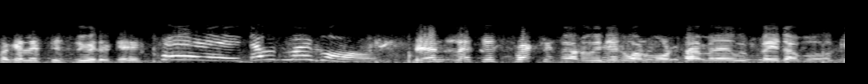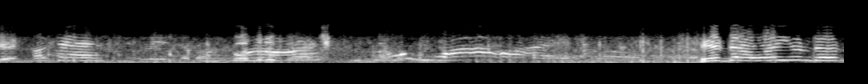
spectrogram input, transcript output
Okay, let's just do it, okay? Hey, that was my ball. Then let's just practice what we did one more time and then we play double, okay? Okay. Go to the back. Oh, why? Firda, why you done?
